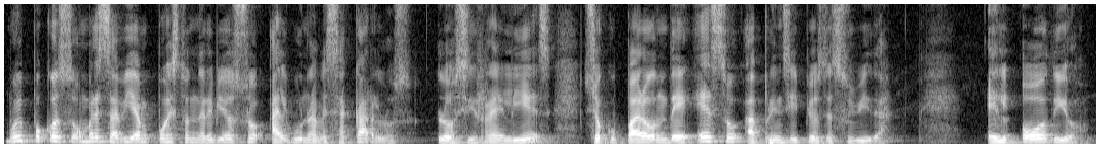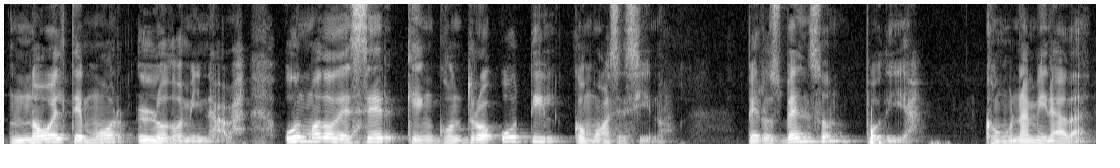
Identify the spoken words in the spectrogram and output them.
Muy pocos hombres habían puesto nervioso alguna vez a Carlos. Los israelíes se ocuparon de eso a principios de su vida. El odio, no el temor, lo dominaba, un modo de ser que encontró útil como asesino. Pero Svensson podía, con una mirada,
